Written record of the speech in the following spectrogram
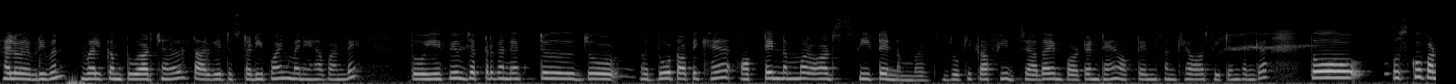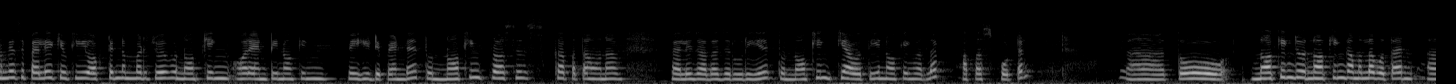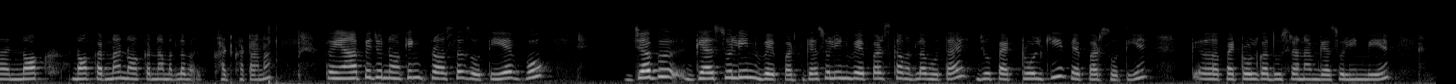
Hello everyone welcome to our channel target study point मैं नेहा पांडे। तो ये फ्यूल चैप्टर का नेक्स्ट जो, दो टॉपिक है ऑक्टेन नंबर और सीटेन नंबर जो कि काफ़ी ज़्यादा इंपॉर्टेंट हैं ऑक्टेन संख्या और सीटेन संख्या। तो उसको पढ़ने से पहले, क्योंकि ऑक्टेन नंबर जो है, वो नॉकिंग और एंटी नॉकिंग पे ही डिपेंड है तो नॉकिंग प्रोसेस का पता होना पहले ज़्यादा ज़रूरी है। तो नॉकिंग क्या होती है? नॉकिंग मतलब अपस्फोटन। तो नॉकिंग जो नॉकिंग का मतलब होता है नॉक नॉक करना नॉक करना मतलब खटखटाना। तो यहाँ पे जो नॉकिंग प्रोसेस होती है, वो जब गैसोलीन वेपर्स गैसोलीन वेपर्स का मतलब होता है, जो पेट्रोल की वेपर्स होती हैं पेट्रोल का दूसरा नाम गैसोलीन भी है।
